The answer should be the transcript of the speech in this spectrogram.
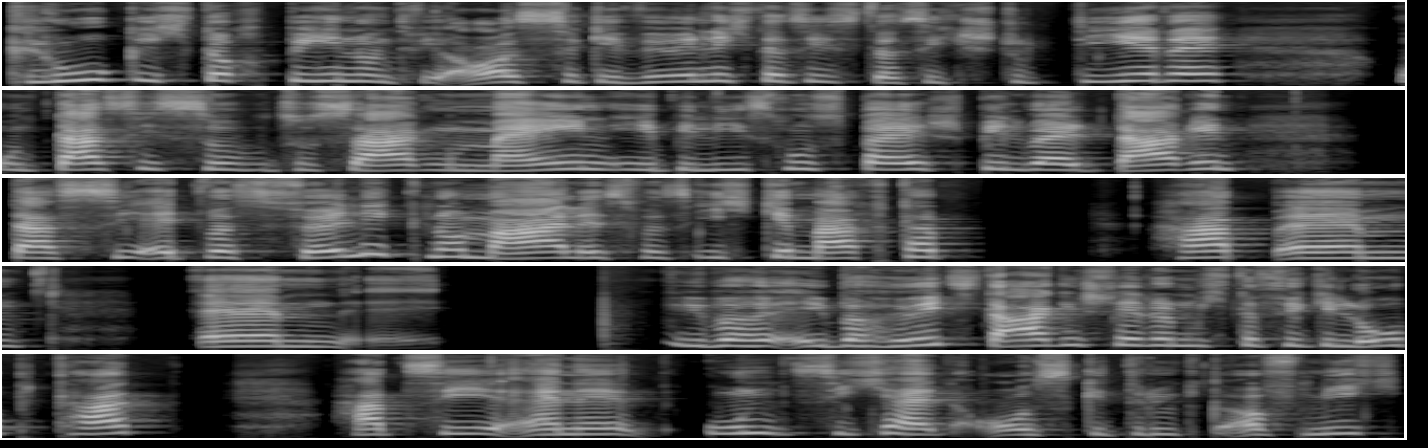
klug ich doch bin und wie außergewöhnlich das ist, dass ich studiere und das ist sozusagen mein Ebilismusbeispiel, weil darin, dass sie etwas völlig Normales, was ich gemacht habe, hab, ähm, ähm, über, überhöht dargestellt und mich dafür gelobt hat, hat sie eine Unsicherheit ausgedrückt auf mich.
